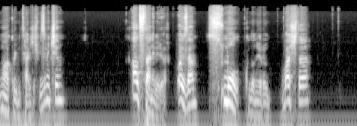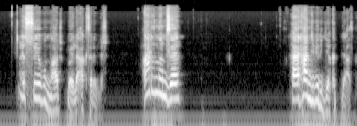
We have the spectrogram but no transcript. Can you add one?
makul bir tercih bizim için. 6 tane veriyor. O yüzden small kullanıyorum başta ve suyu bunlar böyle aktarabilir. Ardından bize herhangi bir yakıt lazım.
